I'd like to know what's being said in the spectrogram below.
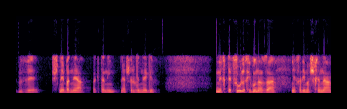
ושני בניה הקטנים, אשל ונגב, נחטפו לכיוון עזה יחד עם השכנה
